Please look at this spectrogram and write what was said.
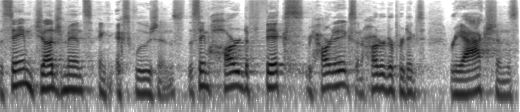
the same judgments and exclusions, the same hard to fix heartaches and harder to predict reactions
